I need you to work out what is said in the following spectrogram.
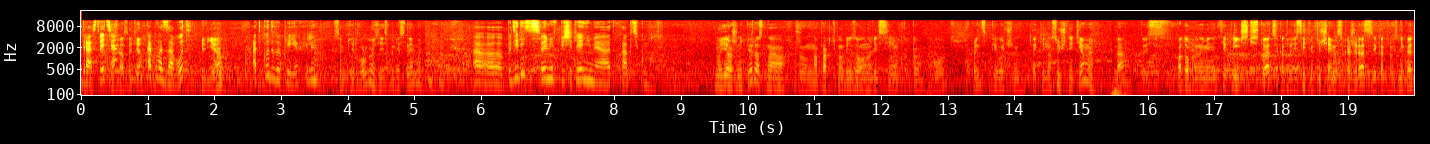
Здравствуйте. Здравствуйте. Как вас зовут? Илья, Откуда вы приехали? Санкт-Петербург, здесь местные мы. Э, Поделитесь своими впечатлениями от практикума. Ну, я уже не первый раз нахожу на практику, организованную Алексеем, как бы, вот. В принципе, очень такие насущные темы, да, то есть подобраны именно те клинические ситуации, которые действительно встречаемся каждый раз и которые возникают,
